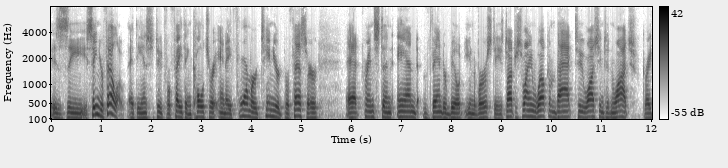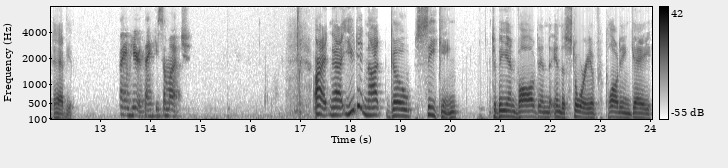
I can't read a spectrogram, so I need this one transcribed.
is the senior fellow at the Institute for Faith and Culture and a former tenured professor at Princeton and Vanderbilt universities. Dr. Swain, welcome back to Washington Watch. Great to have you. Same here. Thank you so much. All right. Now, you did not go seeking to be involved in in the story of Claudine Gay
